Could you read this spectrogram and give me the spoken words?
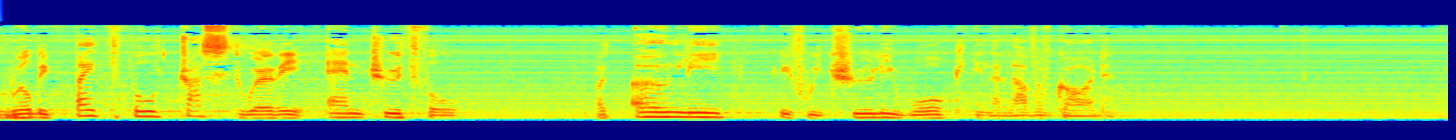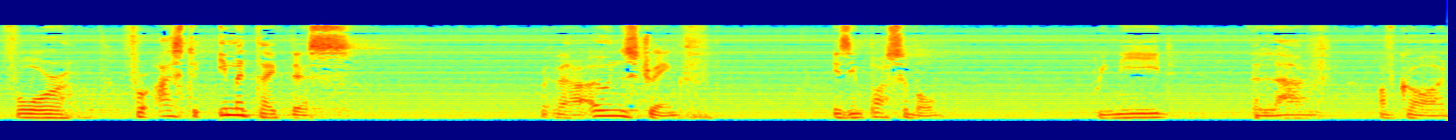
We will be faithful, trustworthy, and truthful, but only if we truly walk in the love of God. For, for us to imitate this with our own strength is impossible. We need the love of God.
